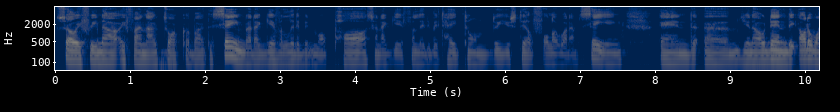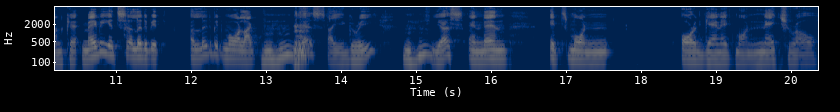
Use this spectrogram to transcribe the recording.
So if we now, if I now talk about the same, but I give a little bit more pause and I give a little bit, hey Tom, do you still follow what I'm saying? And um, you know, then the other one can maybe it's a little bit, a little bit more like, mm-hmm, yes, I agree, mm-hmm, yes, and then it's more organic, more natural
